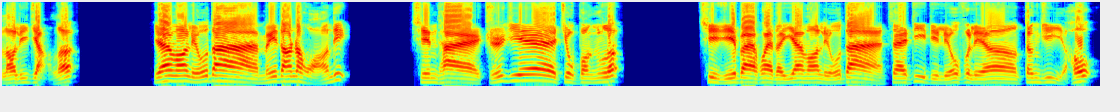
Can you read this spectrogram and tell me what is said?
老李讲了，燕王刘旦没当上皇帝，心态直接就崩了。气急败坏的燕王刘旦在弟弟刘弗陵登基以后，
